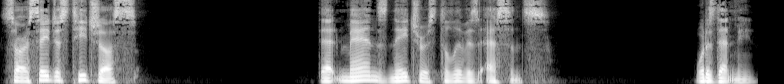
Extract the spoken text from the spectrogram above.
So our sages teach us that man's nature is to live his essence. What does that mean?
